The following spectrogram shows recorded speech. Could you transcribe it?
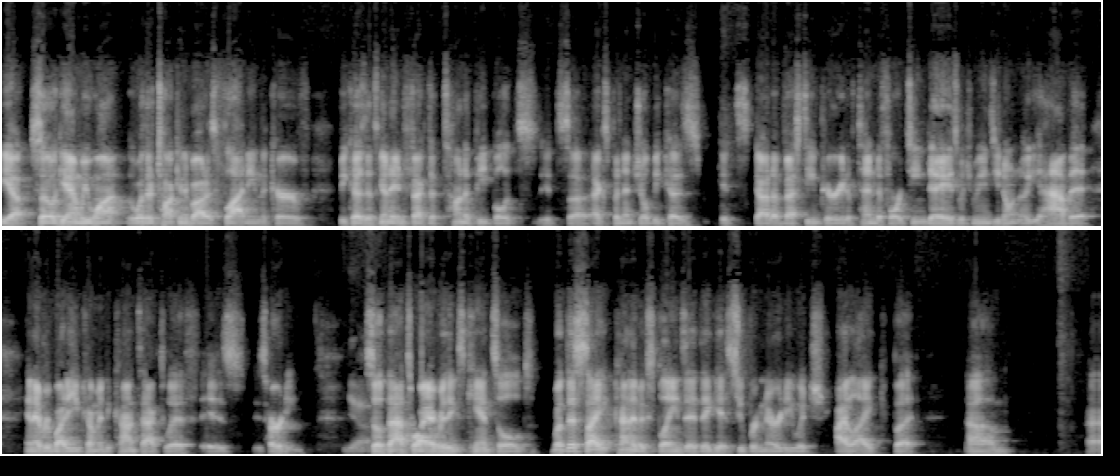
Yeah. So again, we want what they're talking about is flattening the curve because it's going to infect a ton of people. It's it's uh, exponential because it's got a vesting period of 10 to 14 days, which means you don't know you have it, and everybody you come into contact with is is hurting. Yeah. So that's why everything's canceled. But this site kind of explains it. They get super nerdy, which I like, but um, I,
